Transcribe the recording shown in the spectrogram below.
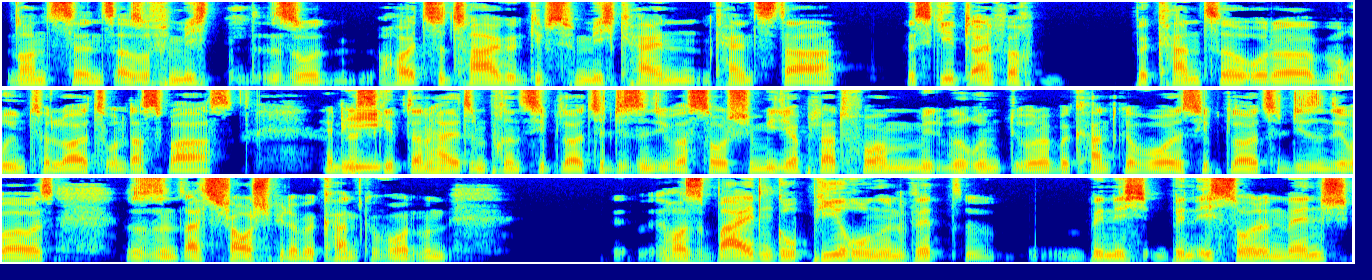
Nonsens. Also für mich, so heutzutage gibt's für mich keinen keinen Star. Es gibt einfach bekannte oder berühmte Leute und das war's. Ja, es gibt dann halt im Prinzip Leute, die sind über Social Media Plattformen berühmt oder bekannt geworden. Es gibt Leute, die sind über was, sind als Schauspieler bekannt geworden. Und aus beiden Gruppierungen wird, bin ich, bin ich so ein Mensch,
